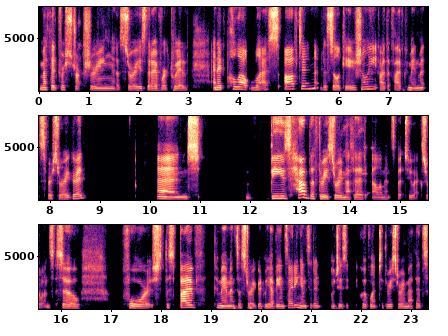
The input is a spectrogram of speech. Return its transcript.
method for structuring stories that I've worked with, and I pull out less often, but still occasionally, are the five commandments for StoryGrid. And these have the three story method elements, but two extra ones. So for the five commandments of StoryGrid, we have the inciting incident, which is equivalent to three story methods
